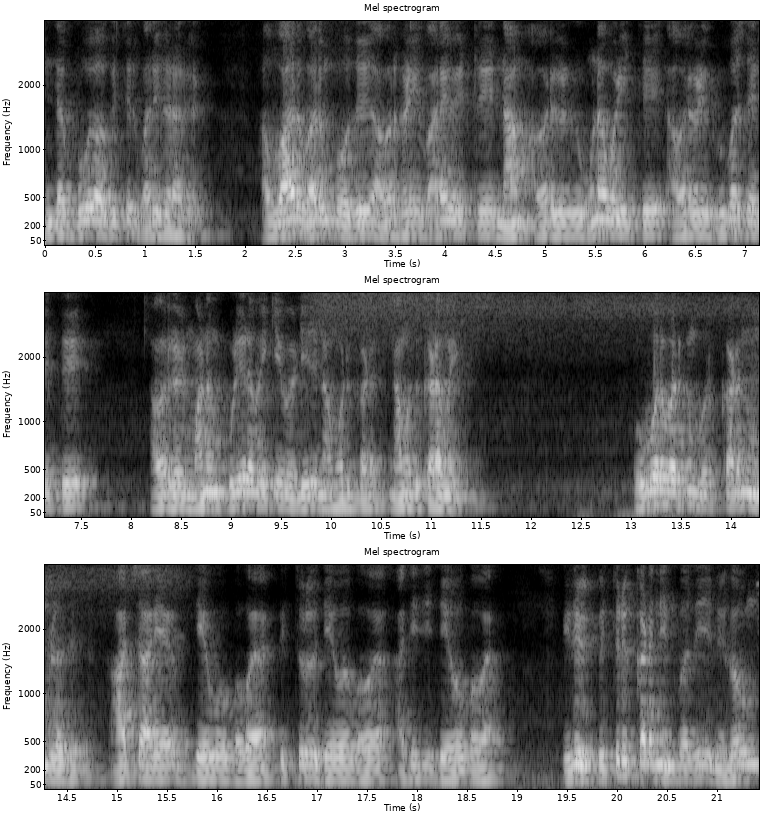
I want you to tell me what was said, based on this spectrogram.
இந்த பூலோகத்தில் வருகிறார்கள். அவ்வாறு வரும்போது அவர்களை வரவேற்று நாம் அவர்களுக்கு உணவளித்து அவர்களை உபசரித்து அவர்கள் மனம் குளிர வைக்க வேண்டியது நமது கட நமது கடமை. ஒவ்வொருவருக்கும் ஒரு கடன் உள்ளது. ஆச்சாரிய தேவோபவ பித்ரு தேவோபவ அதிதி தேவோபவ. இதில் பித்திருக்கடன் என்பது மிகவும்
